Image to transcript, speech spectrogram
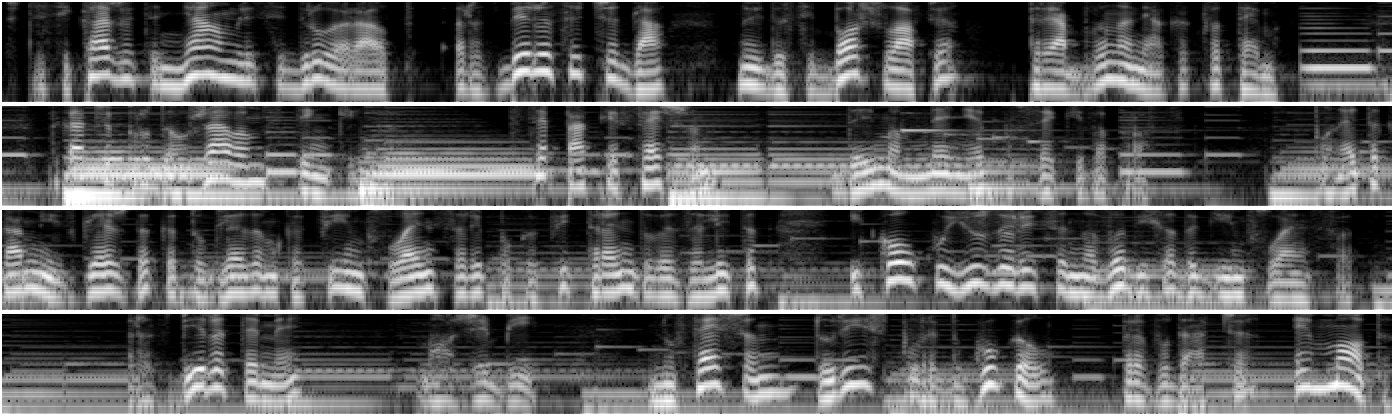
Ще си кажете, нямам ли си друга работа? Разбира се, че да, но и да си бош лафя трябва на някаква тема. Така че продължавам с тинкинга. Все пак е фешън да има мнение по всеки въпрос. Поне така ми изглежда, като гледам какви инфлуенсъри по какви трендове залитат и колко юзери се навъдиха да ги инфлуенсват. Разбирате ме, може би, но фешън, дори и според Google, преводача, е мода.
